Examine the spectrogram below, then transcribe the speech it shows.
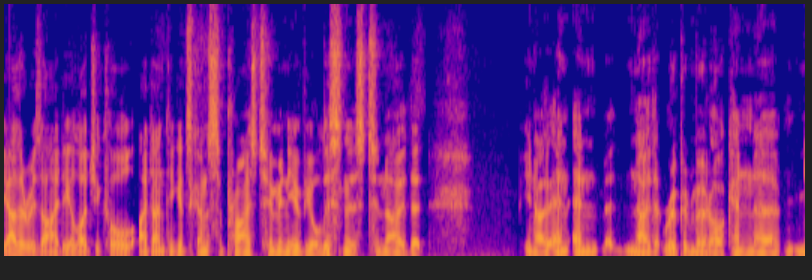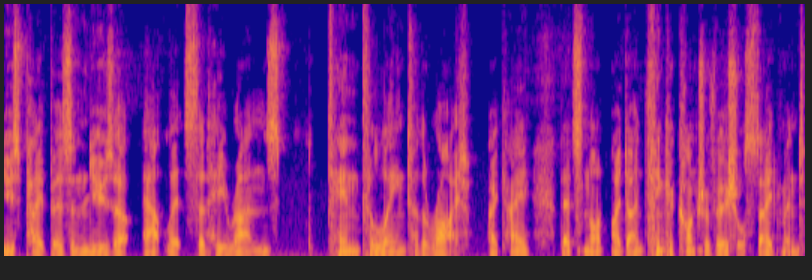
The other is ideological. I don't think it's going to surprise too many of your listeners to know that you know, and, and know that Rupert Murdoch and uh, newspapers and news outlets that he runs tend to lean to the right. Okay, that's not, I don't think, a controversial statement.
